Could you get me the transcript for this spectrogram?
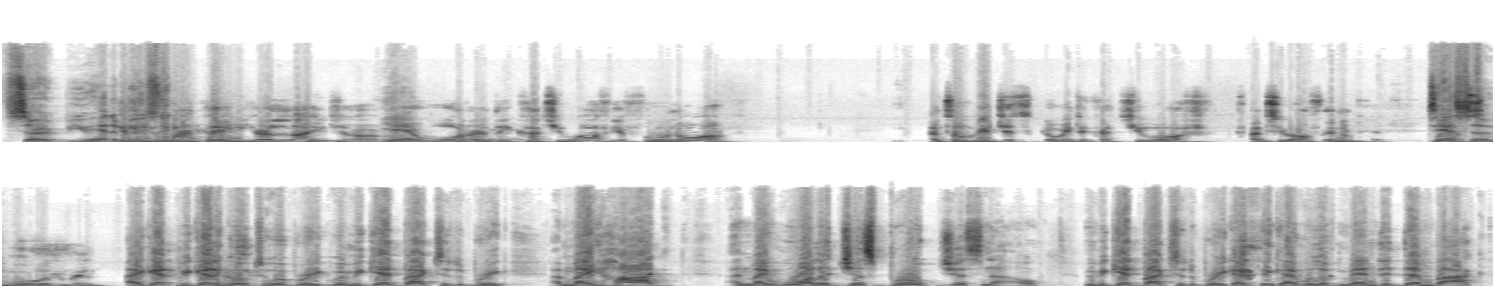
sir, you had a if you weren't paying your light or, or Yeah. your water, they cut you off, your phone off. And so we're just going to cut you off, cut you off in a bit. Just a- smoothly. I got. We got to go to a break. When we get back to the break, and my heart and my wallet just broke just now. When we get back to the break, I think I will have mended them back,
